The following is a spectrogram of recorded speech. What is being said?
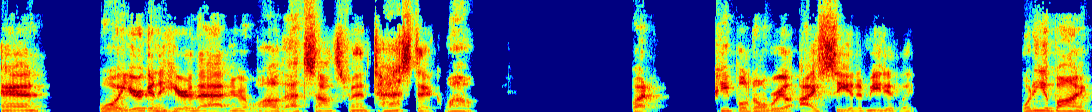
And boy, you're going to hear that and you go, wow, that sounds fantastic. Wow. But people don't real I see it immediately. What are you buying?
